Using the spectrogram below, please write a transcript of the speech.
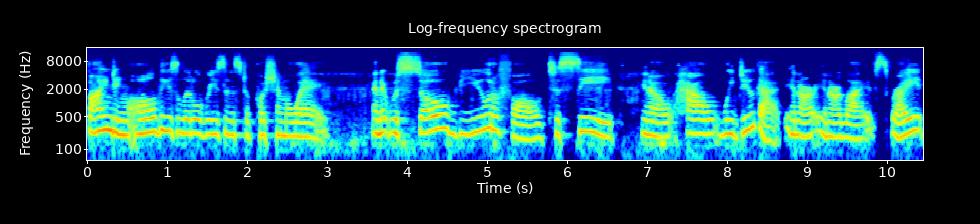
finding all these little reasons to push him away? And it was so beautiful to see you know how we do that in our in our lives right?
